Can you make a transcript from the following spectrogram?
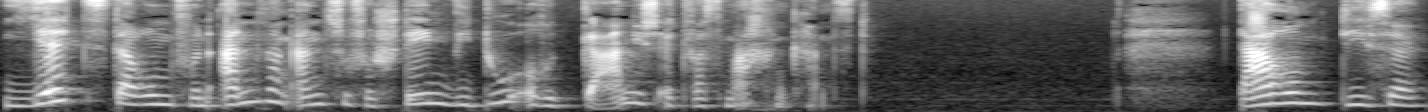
jetzt darum, von Anfang an zu verstehen, wie du organisch etwas machen kannst. Darum diese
